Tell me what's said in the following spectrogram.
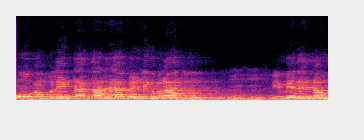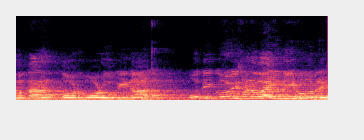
ਉਹ ਕੰਪਲੇਂਟਾਂ ਕਰ ਰਿਹਾ ਬਿਲਡਿੰਗ ਬ੍ਰਾਂਚ ਨੂੰ ਵੀ ਮੇਰੇ ਨਾਲ ਮਕਾਨ ਤੋੜ-ਫੋੜ ਹੋ ਗਈ ਨਾਲ। ਉਹਦੀ ਕੋਈ ਸੁਣਵਾਈ ਨਹੀਂ ਹੋ ਰਹੀ।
